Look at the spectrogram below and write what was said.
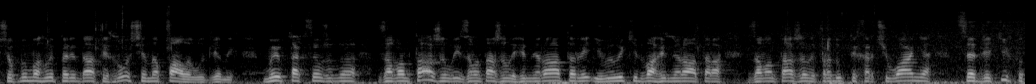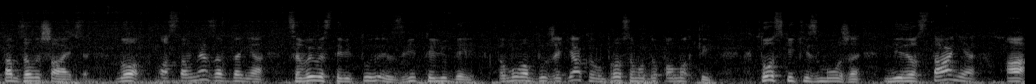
щоб ми могли передати гроші на паливо для них. Ми так все вже за- завантажили, і завантажили генератори, і великі два генератора, завантажили продукти харчування. Це для тих, хто там залишається. Но основне завдання це вивести від звідти людей. Тому вам дуже дякуємо, просимо допомогти. Хто скільки зможе, не останнє, а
